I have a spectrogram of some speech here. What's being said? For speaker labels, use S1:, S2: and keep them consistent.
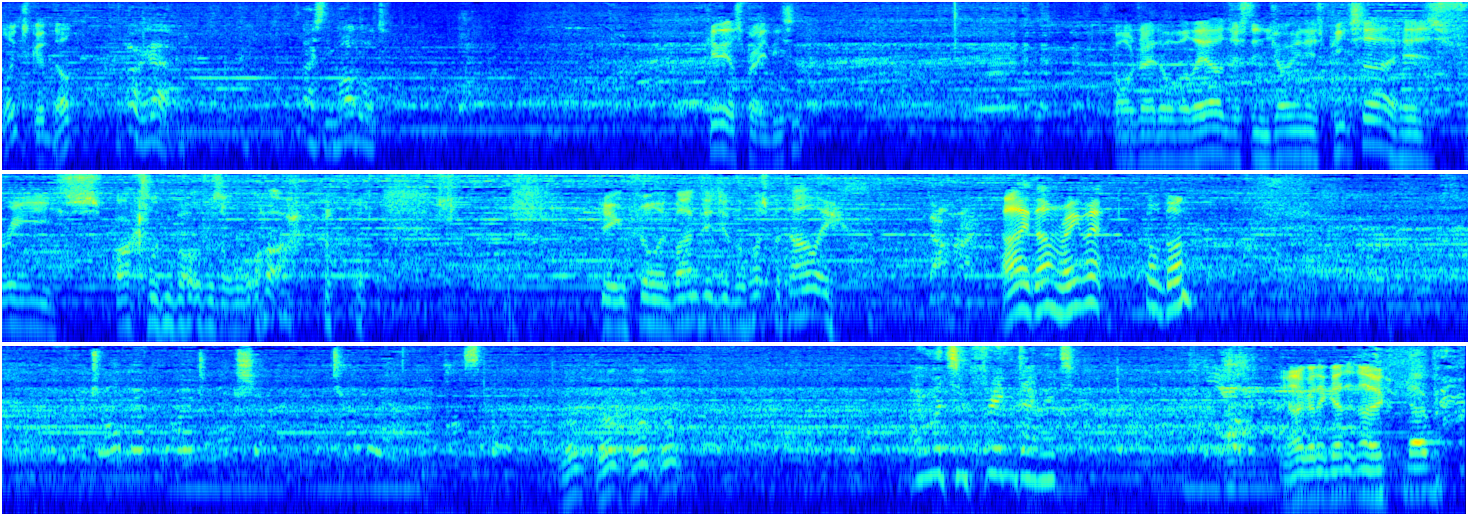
S1: looks good though.
S2: Oh yeah. It's nicely modelled.
S1: Interior's pretty decent. Godred over there just enjoying his pizza, his free sparkling bottles of water. Getting full advantage of the hospitality.
S2: Damn right.
S1: Aye, damn right mate. Well done.
S3: Driver in your direction. Turn around when possible.
S1: Whoa, whoa, whoa, whoa.
S2: I want some fring, damn it.
S1: You're not gonna get it though.
S2: No.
